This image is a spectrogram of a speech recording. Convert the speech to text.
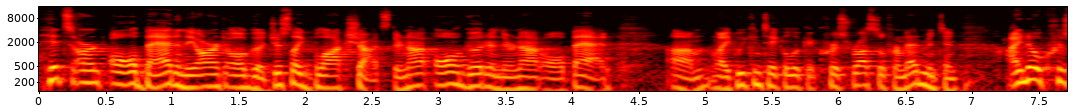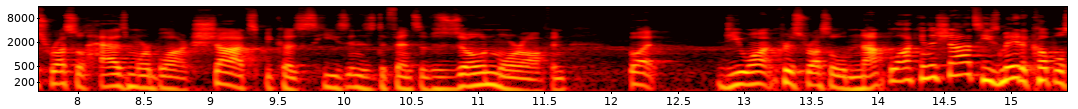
hits aren't all bad and they aren't all good. Just like block shots, they're not all good and they're not all bad. Um, like we can take a look at Kris Russell from Edmonton. I know Kris Russell has more block shots because he's in his defensive zone more often. But do you want Kris Russell not blocking the shots? He's made a couple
